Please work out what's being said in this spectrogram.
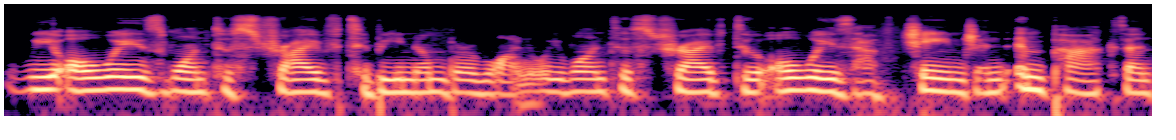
we always want to strive to be number one. We want to strive to always have change and impact and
